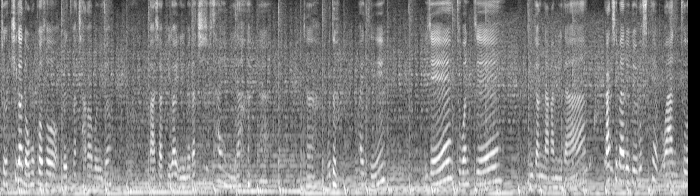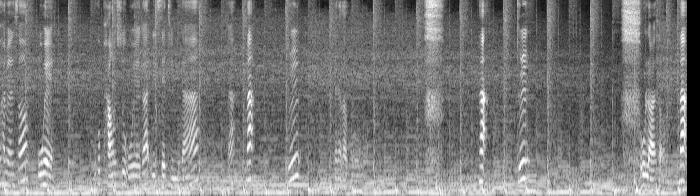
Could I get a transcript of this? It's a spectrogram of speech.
제가 키가 너무 커서 매트가 작아 보이죠? 마샤 키가 1m 74입니다. 자, 모두 파이팅. 이제 두 번째 동작 나갑니다. 까치발을 들고 스텝 1, 2 하면서 5회 그리고 바운스 5회가 1세트입니다. 자, 하나, 둘, 내려가고. 후, 하나, 둘, 후, 올라와서. 하나,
